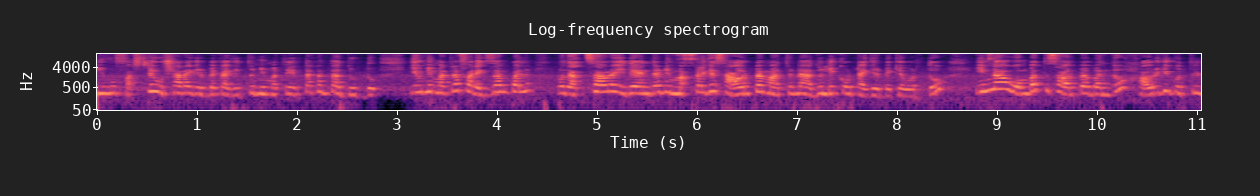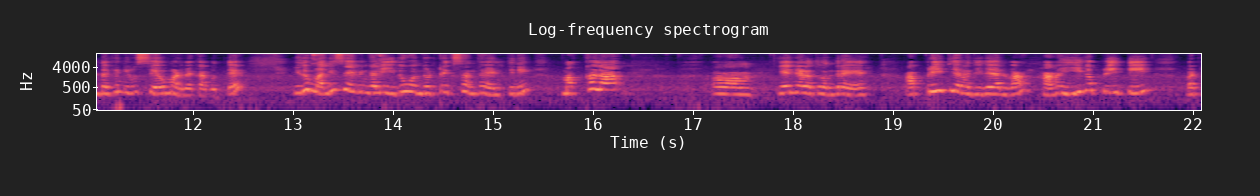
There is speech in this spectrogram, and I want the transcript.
ನೀವು ಫಸ್ಟೇ ಹುಷಾರಾಗಿರ್ಬೇಕಾಗಿತ್ತು, ನಿಮ್ಮ ಹತ್ರ ಇರ್ತಕ್ಕಂಥ ದುಡ್ಡು. ಇವು ನಿಮ್ಮ ಹತ್ರ ಫಾರ್ ಎಕ್ಸಾಂಪಲ್ ಒಂದು ಹತ್ತು ಸಾವಿರ ಇದೆ ಅಂದರೆ ನಿಮ್ಮ ಮಕ್ಕಳಿಗೆ ಸಾವಿರ ರೂಪಾಯಿ ಮಾತ್ರನೇ ಅದು ಲೀಕ್ ಔಟ್ ಆಗಿರಬೇಕೇ ಹೊರತು. ಇನ್ನು ಒಂಬತ್ತು ಸಾವಿರ ರೂಪಾಯಿ ಬಂದು ಅವರಿಗೆ ಗೊತ್ತಿಲ್ಲದಾಗೆ ನೀವು ಸೇವ್ ಮಾಡಬೇಕಾಗುತ್ತೆ. ಇದು ಮನಿ ಸೇವಿಂಗಲ್ಲಿ ಇದು ಒಂದು ಟ್ರಿಕ್ಸ್ ಅಂತ ಹೇಳ್ತೀನಿ. ಮಕ್ಕಳ ಏನು ಹೇಳೋದು ಅಂದರೆ ಆ ಪ್ರೀತಿ ಅನ್ನೋದಿದೆ ಅಲ್ವಾ? ಆಗ ಈಗ ಪ್ರೀತಿ ಬಟ್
